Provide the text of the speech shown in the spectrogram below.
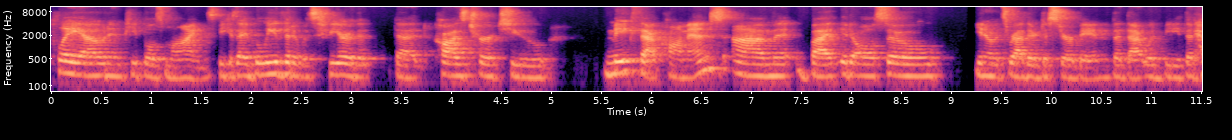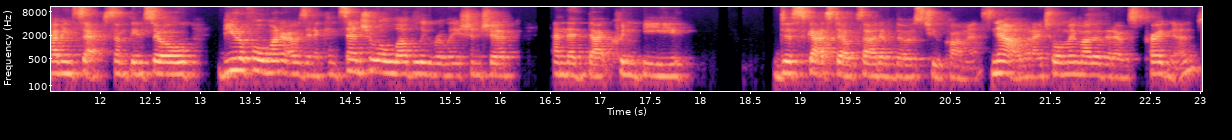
play out in people's minds because I believe that it was fear that that caused her to make that comment. Um, but it also, you know, it's rather disturbing that that would be that having sex, something so beautiful, one, I was in a consensual, lovely relationship, and that that couldn't be discussed outside of those two comments. Now, when I told my mother that I was pregnant,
